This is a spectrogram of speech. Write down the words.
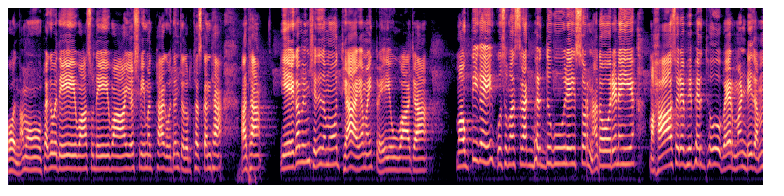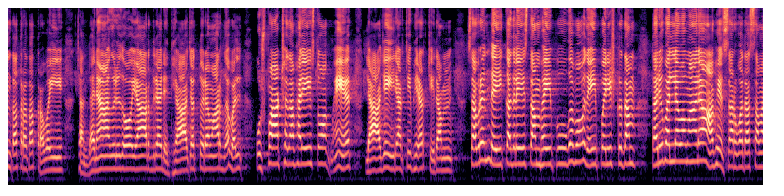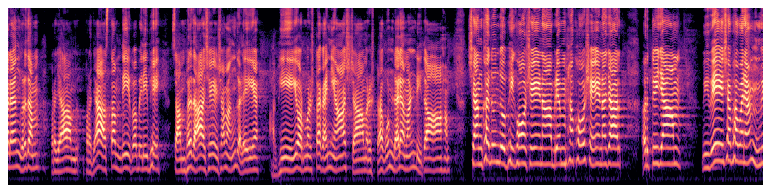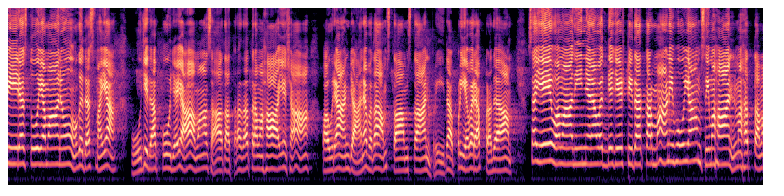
ഓ നമോ ഭഗവതേ വാസുദേവായ ശ്രീമദ് ശ്രീമദ്ഭാഗവതം ചതുർത്ഥസ്കന്ധ അഥ ഏകവിംശതിതമോധ്യായ മൈത്രേയ ഉവാച. മൗക്തികൈ കുസുമസ്രഗ്ഭിർദുകൂലൈ സ്വർണതോരണൈ മഹാസുരഭിഭിർധൂപൈർമണ്ഡിതം തത്ര തത്ര വൈ ചന്ദനാഗുരുതോയാർദ്രരഥ്യാചത്വരമാർഗവൽ പുഷ്പാക്ഷതഫലൈസ്തോഗ്മേർ ലാജൈരർച്ചിഭിരർച്ചിതം സവൃന്ദൈ കദലൈ സ്തംഭൈ പൂഗബോധൈ പരിഷ്കൃതം തരുപല്ലവമാലാഭിः സർവതः സമലങ്കൃതം പ്രജാ പ്രജാസ്തം ദീപബലിഭേ സംഭൃതാശേഷമംഗളേ അഭീയോർമൃഷ്ടകന്യാശ്ചാമൃഷ്ടകുണ്ടലമണ്ഡിതാഹം. ശംഖദുന്ദുഭിഘോഷേണ ബ്രഹ്മഘോഷേണ ചാർ ഋത്വിജാം വിവേശഭവനം വീരസ്തൂയമാനോ ഗതസ്മയ പൂജിത പൂജയാമാസ തത്ര തത്ര മഹായശ പൗരാൻ ജാനപദാം സ്താം സ്ഥാൻ പ്രീത പ്രിയവരപ്രദാം സ ജ്യേഷ്ഠിത കർമാണി ഭൂയാംസി മഹാൻ മഹത്തമ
